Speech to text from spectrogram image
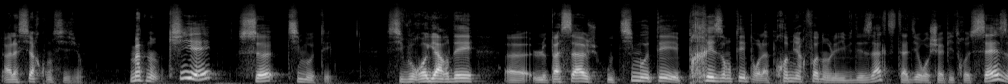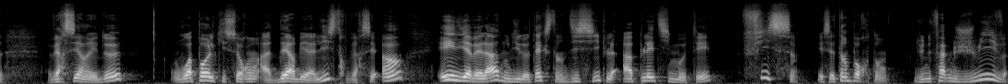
à la circoncision. Maintenant, qui est ce Timothée? Si vous regardez euh, le passage où Timothée est présenté pour la première fois dans le livre des Actes, c'est-à-dire au chapitre 16, versets 1 et 2, on voit Paul qui se rend à Derbe et à Lystre, verset 1, et il y avait là, nous dit le texte, un disciple appelé Timothée, fils, et c'est important, d'une femme juive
